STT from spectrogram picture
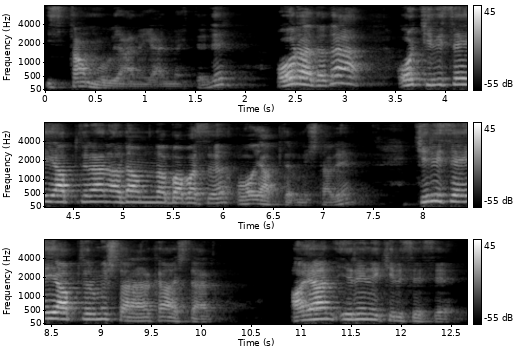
İstanbul yani gelmektedir. Orada da o kiliseyi yaptıran adam da babası, o yaptırmış tabi. Kiliseyi yaptırmışlar arkadaşlar. Ayan İrini Kilisesi.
